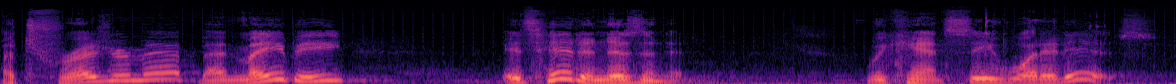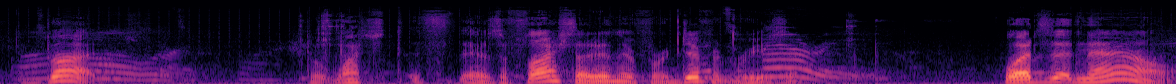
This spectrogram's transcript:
A treasure map? That may be. It's hidden, isn't it? We can't see what it is. But, Oh, but watch, it's- there's a flashlight in there for a different it's reason. Mary. What's it now?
